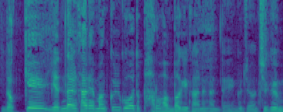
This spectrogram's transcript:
몇 개 옛날 사례만 끌고 와도 바로 반박이 가능한데 그죠? 지금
